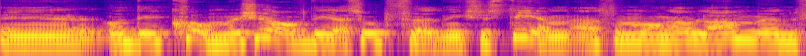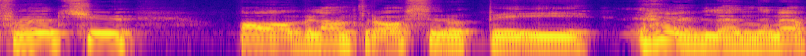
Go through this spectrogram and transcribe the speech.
Eh, och det kommer sig av deras uppfödningssystem. Alltså många av lammen föds ju av lantraser uppe i högländerna.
